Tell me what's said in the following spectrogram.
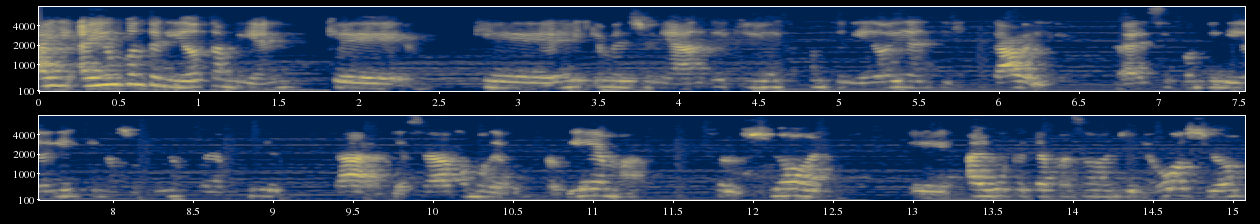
hay, hay un contenido también que que es el que mencioné antes, que es el contenido identificable, ese contenido en el que nosotros nos podemos identificar, ya sea como de un problema, solución, eh, algo que te ha pasado en tu negocio.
